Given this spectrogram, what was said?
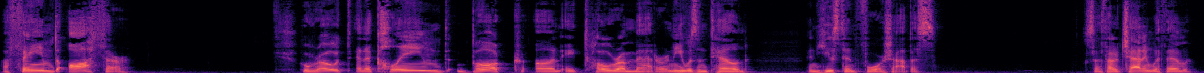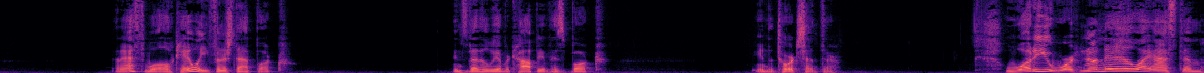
a famed author who wrote an acclaimed book on a Torah matter, and he was in town in Houston for Shabbos. So I started chatting with him, and I asked him, well, okay, well, you finished that book. Incidentally, we have a copy of his book in the Torch Center. What are you working on now? I asked him.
